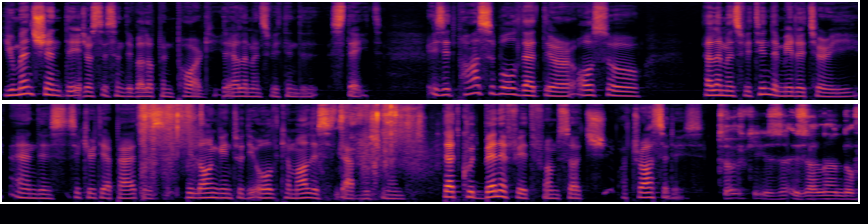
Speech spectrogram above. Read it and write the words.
You mentioned the Justice and Development Party, the elements within the state. Is it possible that there are also elements within the military and the security apparatus belonging to the old Kemalist establishment that could benefit from such atrocities? Turkey is a, is a land of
